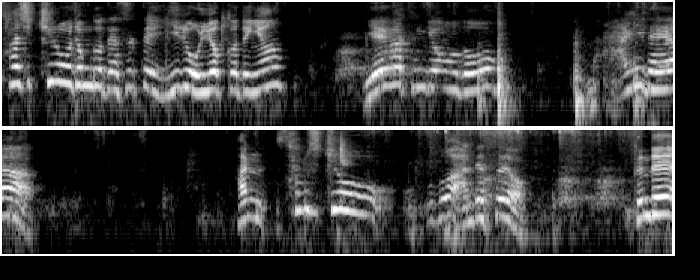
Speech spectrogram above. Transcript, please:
40kg 정도 됐을 때 일이 올렸거든요. 얘 같은 경우도 많이 돼야 한 30kg도 안 됐어요. 근데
